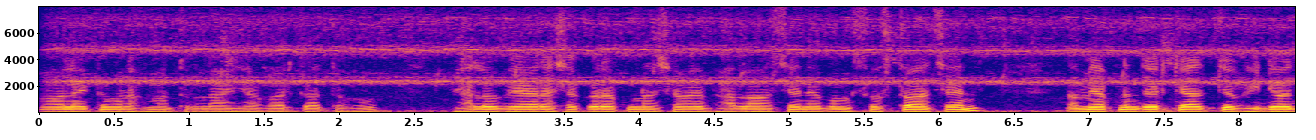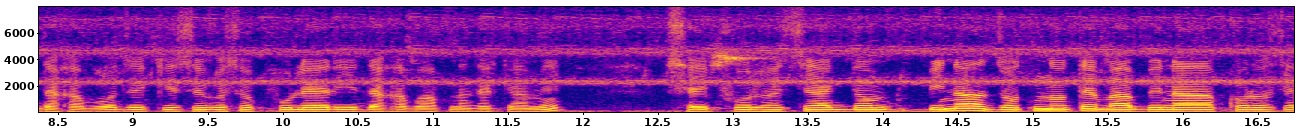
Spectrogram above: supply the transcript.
ওয়ালাইকুম রহমতুল্লাহ বরকাতহ। হ্যালো বিহার আশা করি আপনারা সবাই ভালো আছেন এবং সুস্থ আছেন। আমি আপনাদেরকে আজকে ভিডিও দেখাবো যে কিছু কিছু ফুলের ই দেখাবো আপনাদেরকে আমি। সেই ফুল হচ্ছে একদম বিনা যত্নতে বা বিনা খরচে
